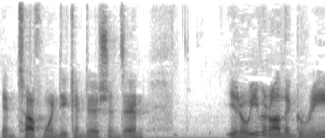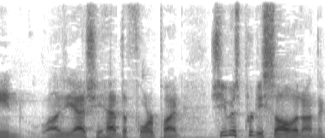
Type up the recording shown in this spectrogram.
in tough windy conditions, and you know, even on the green, well, yeah, she had the four putt. She was pretty solid on the.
